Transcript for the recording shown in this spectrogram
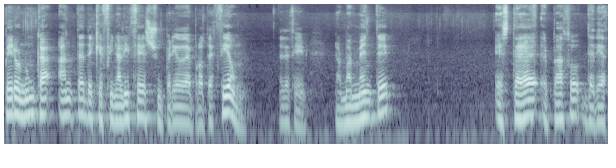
pero nunca antes de que finalice su periodo de protección. Es decir, normalmente este es el plazo de 10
